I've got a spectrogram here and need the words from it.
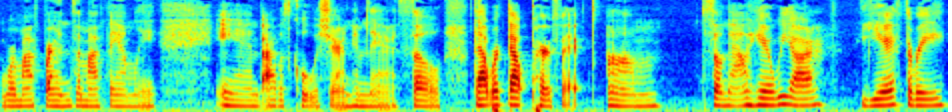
were my friends and my family, and I was cool with sharing him there. So that worked out perfect. Um, so now here we are, year three,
